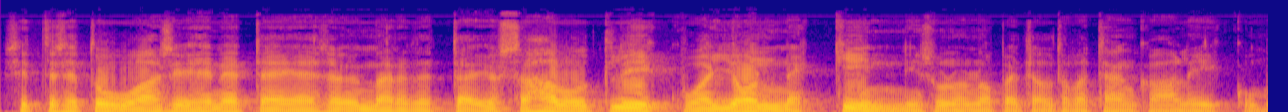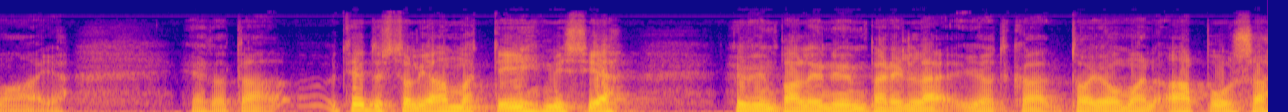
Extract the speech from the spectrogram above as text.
sitten se tuuaa siihen eteen ja sä ymmärrät, että jos sä haluat liikkua jonnekin, niin sun on opeteltava tämän kanssa liikkumaan. Ja, ja tota, tietysti oli ammatti-ihmisiä hyvin paljon ympärillä, jotka toi oman apunsa.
